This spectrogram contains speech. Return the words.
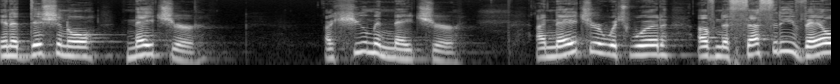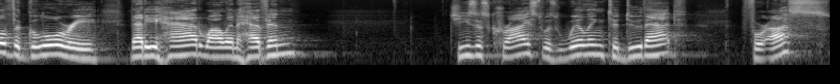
an additional nature, a human nature, a nature which would of necessity veil the glory that he had while in heaven. Jesus Christ was willing to do that for us.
